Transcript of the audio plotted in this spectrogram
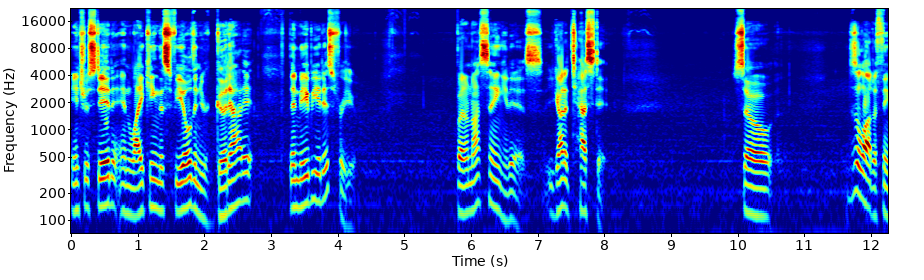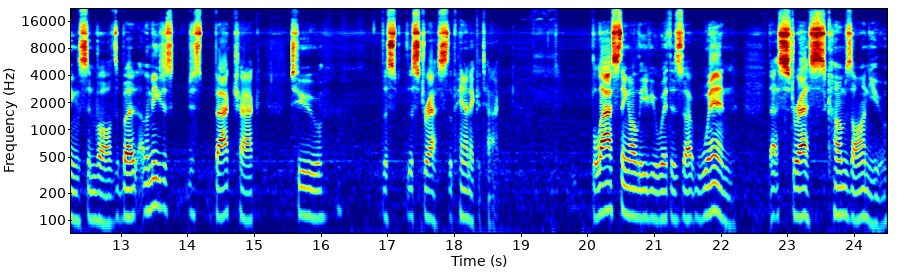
interested in liking this field and you're good at it, then maybe it is for you. But I'm not saying it is. You got to test it. So there's a lot of things involved, but let me just just backtrack to the the stress, the panic attack. The last thing I'll leave you with is that when that stress comes on you,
